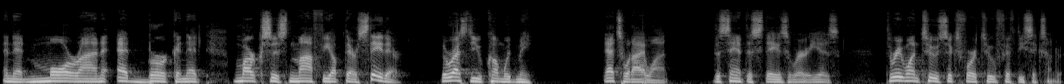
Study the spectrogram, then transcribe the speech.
and that moron Ed Burke and that Marxist mafia up there. Stay there. The rest of you come with me. That's what I want. DeSantis stays where he is. 312 642 5600.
